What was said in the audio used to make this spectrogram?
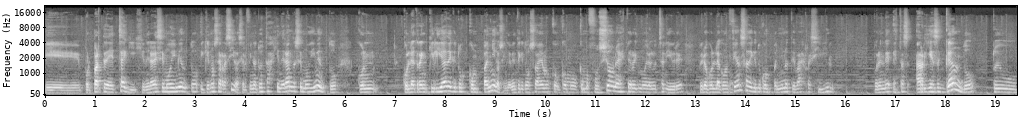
eh, por parte de Chucky generar ese movimiento y que no se reciba. Si al final tú estás generando ese movimiento con, la tranquilidad de que tus compañeros, independientemente que todos sabemos cómo, funciona este ritmo de la lucha libre, pero con la confianza de que tu compañero te va a recibir por ende, estás arriesgando tu,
